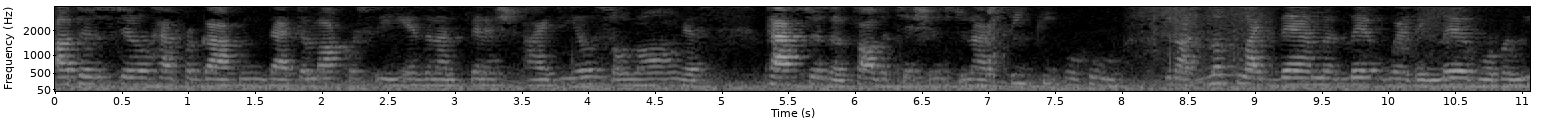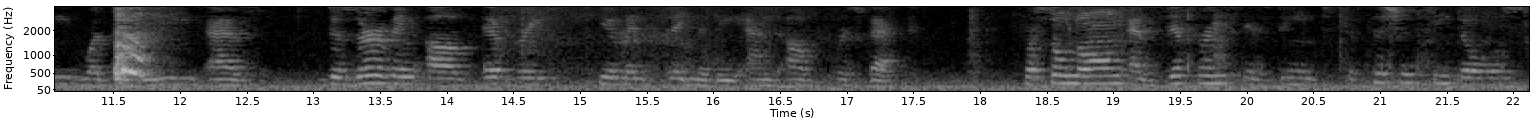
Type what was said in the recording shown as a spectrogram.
others still have forgotten that democracy is an unfinished ideal so long as pastors and politicians do not see people who do not look like them, live where they live, or believe what they believe as deserving of every human dignity and of respect. For so long as difference is deemed deficiency, those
